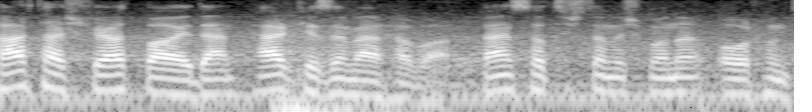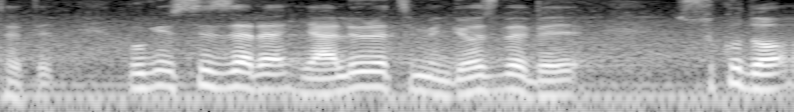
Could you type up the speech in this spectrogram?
Kartaş Fiyat Bayi'den herkese merhaba. Ben satış danışmanı Orhun Tetik. Bugün sizlere yerli üretimin göz bebeği Skudo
